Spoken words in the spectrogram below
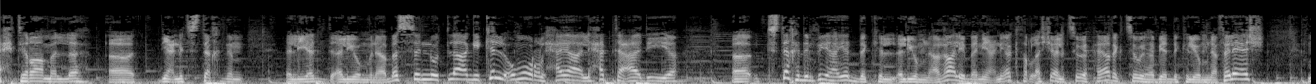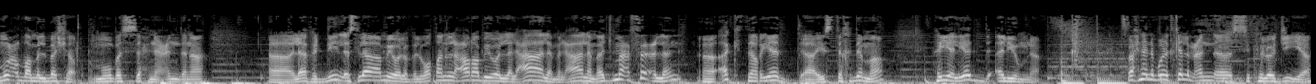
احتراما له آه يعني تستخدم اليد اليمنى. بس إنه تلاقي كل أمور الحياة اللي حتى عادية آه، تستخدم فيها يدك اليمنى. غالبا يعني أكثر الأشياء اللي تسويها في حياتك تسويها بيدك اليمنى. فليش؟ معظم البشر مو بس إحنا عندنا آه لا في الدين الإسلامي ولا في الوطن العربي ولا العالم العالم أجمع فعلا آه أكثر يد آه يستخدمها هي اليد اليمنى. فاحنا نبغى نتكلم عن آه، السيكولوجية آه،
